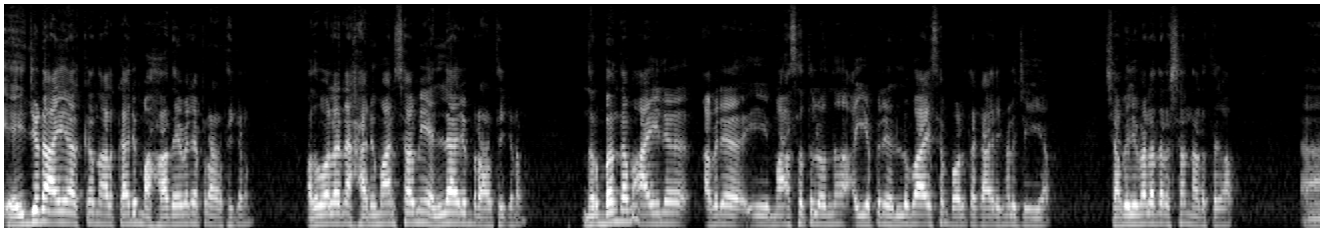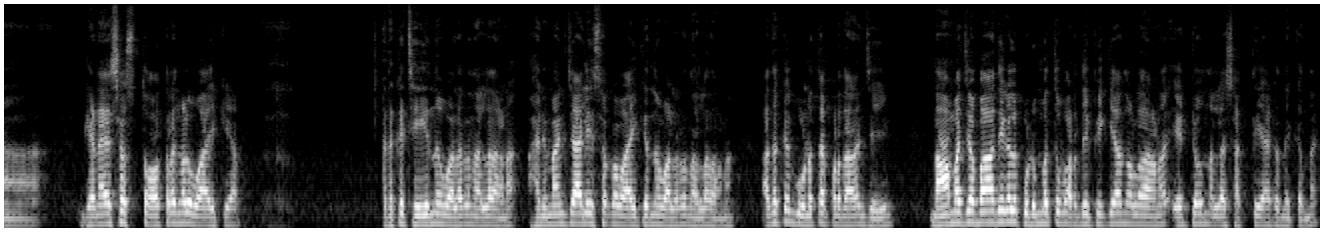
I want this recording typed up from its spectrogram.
ഏജ്ഡ് ആയി നിൽക്കുന്ന ആൾക്കാർ മഹാദേവനെ പ്രാർത്ഥിക്കണം. അതുപോലെ തന്നെ ഹനുമാൻ സ്വാമിയെ എല്ലാവരും പ്രാർത്ഥിക്കണം. നിർബന്ധമായിൽ അവർ ഈ മാസത്തിലൊന്ന് അയ്യപ്പന് എള്ളുപായസം പോലത്തെ കാര്യങ്ങൾ ചെയ്യുക. ശബരിമല ദർശനം നടത്തുക. ഗണേശ സ്തോത്രങ്ങൾ വായിക്കുക. അതൊക്കെ ചെയ്യുന്നത് വളരെ നല്ലതാണ്. ഹനുമാൻ ചാലീസൊക്കെ വായിക്കുന്നത് വളരെ നല്ലതാണ്. അതൊക്കെ ഗുണത്തെ പ്രദാനം ചെയ്യും. നാമജപാദികൾ കുടുംബത്ത് വർദ്ധിപ്പിക്കുക എന്നുള്ളതാണ് ഏറ്റവും നല്ല ശക്തിയായിട്ട് നിൽക്കുന്നത്.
